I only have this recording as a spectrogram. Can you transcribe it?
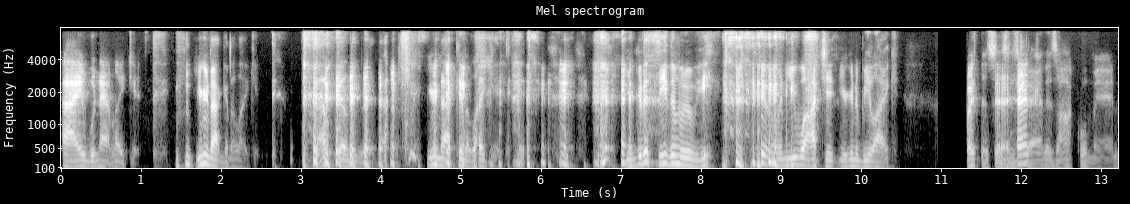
I would not like it. You're not gonna like it. I'm telling you right now, you're not gonna like it. You're gonna see the movie. when you watch it, you're gonna be like, what "This is as bad as Aquaman."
